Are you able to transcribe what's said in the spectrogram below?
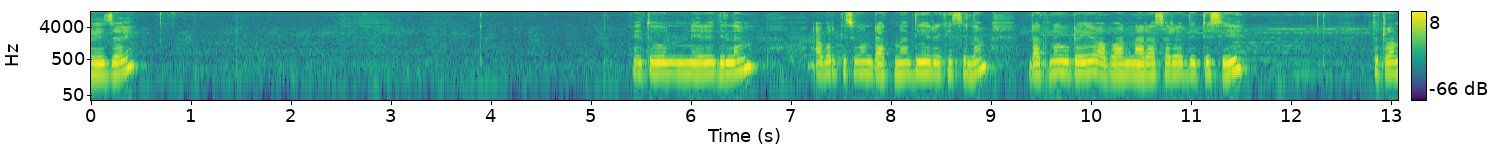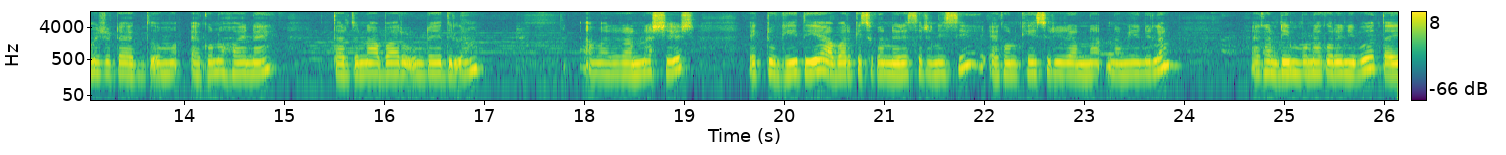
হয়ে যায়। এই তো নেড়ে দিলাম। আবার কিছুক্ষণ ডাকনা দিয়ে রেখেছিলাম। ডাকনা উঠে আবার নাড়াচাড়া দিতেছি। তো টমেটোটা একদম এখনও হয় নাই, তার জন্য আবার উল্টে দিলাম। আমার রান্না শেষ। একটু ঘি দিয়ে আবার কিছুক্ষণ নেড়ে ছেড়ে নিছি। এখন খিচুড়ি রান্না নামিয়ে নিলাম। এখন ডিম বোনা করে নিব, তাই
